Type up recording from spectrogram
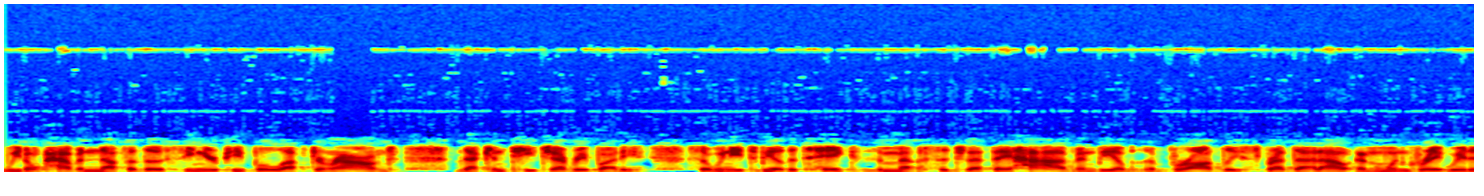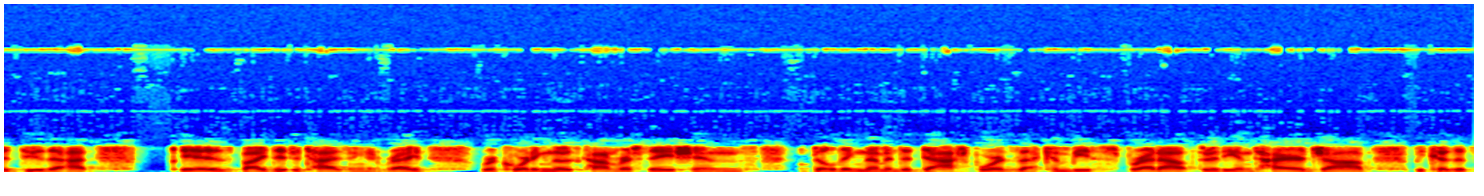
we don't have enough of those senior people left around that can teach everybody. So we need to be able to take the message that they have and be able to broadly spread that out. And one great way to do that is by digitizing it, right? Recording those conversations, building them into dashboards that can be spread out through the entire job because it's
